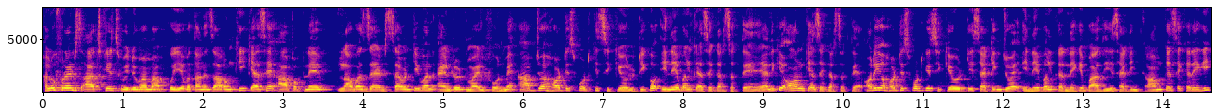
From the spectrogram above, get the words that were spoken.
हेलो फ्रेंड्स आज के इस वीडियो में मैं आपको ये बताने जा रहा हूँ कि कैसे आप अपने Lava Z seventy one Android mobile phone में आप जो है हॉट स्पॉट की सिक्योरिटी को इनेबल कैसे कर सकते हैं, यानी कि ऑन कैसे कर सकते हैं? और ये हॉट स्पॉट की सिक्योरिटी सेटिंग जो है इनेबल करने के बाद ये सेटिंग काम कैसे करेगी?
